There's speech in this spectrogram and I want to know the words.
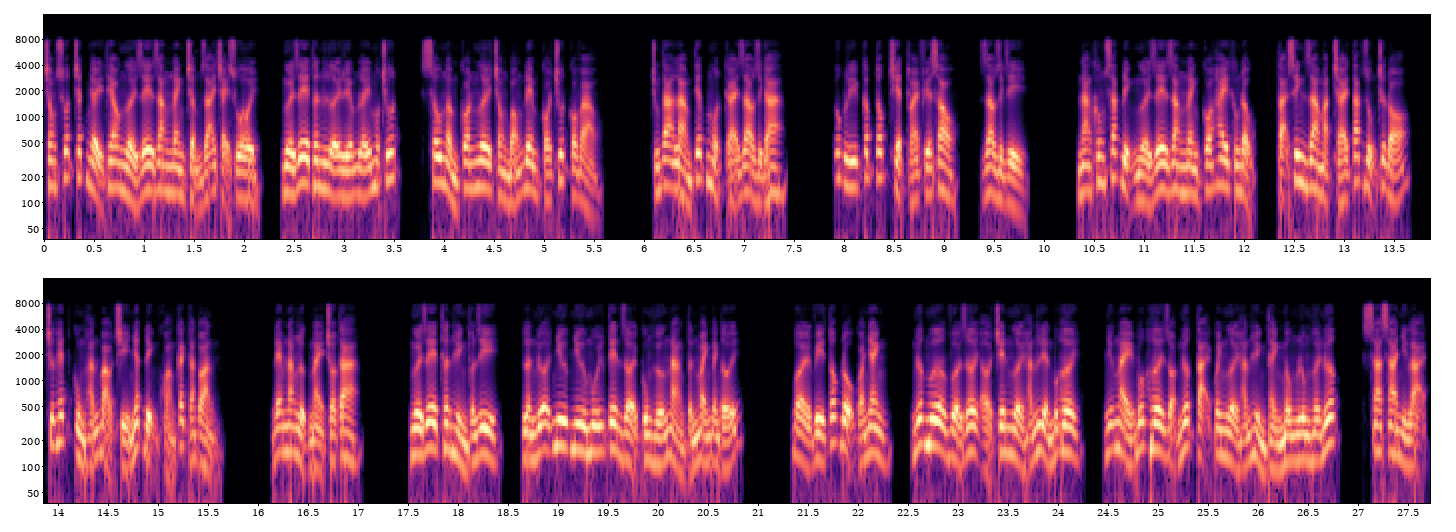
Trong suốt chất nhảy theo người dê răng nanh chậm rãi chạy xuôi, người dê thân lưới liếm lấy một chút, sâu ngầm con ngươi trong bóng đêm có chút co vào. Chúng ta làm tiếp một cái giao dịch a. Ước lý cấp tốc triệt thoái phía sau, giao dịch gì? Nàng không xác định người dê răng nanh có hay không độc, tại sinh ra mặt trái tác dụng trước đó, trước hết cùng hắn bảo trì nhất định khoảng cách an toàn. Đem năng lực này cho ta. Người dê thân hình thuận di, lần nữa như như mũi tên rời cung hướng nàng tấn manh đánh tới. Bởi vì tốc độ quá nhanh, nước mưa vừa rơi ở trên người hắn liền bốc hơi, những này bốc hơi dọn nước tại quanh người hắn hình thành mông lung hơi nước, xa xa nhìn lại,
